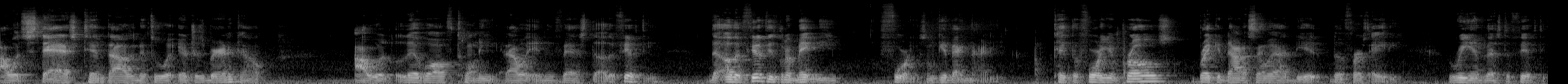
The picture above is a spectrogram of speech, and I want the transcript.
I would stash ten thousand into an interest bearing account. I would live off twenty, and I would invest the other fifty. The other fifty is gonna make me forty, so I'm gonna get back ninety. Take the forty in pros, break it down the same way I did the first eighty, reinvest the fifty,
